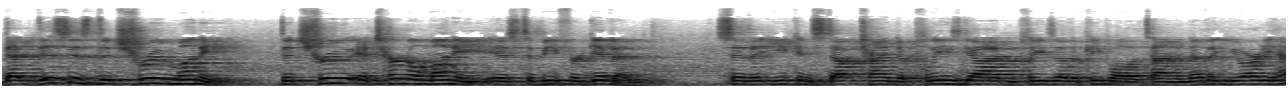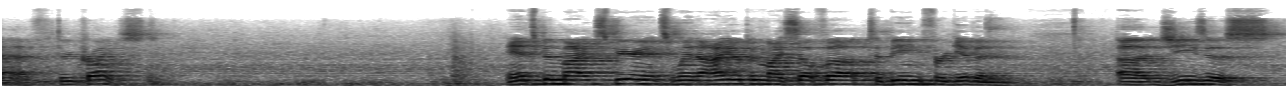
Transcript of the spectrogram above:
That this is the true money. The true eternal money is to be forgiven so that you can stop trying to please God and please other people all the time and know that you already have through Christ. And it's been my experience when I open myself up to being forgiven, uh, Jesus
